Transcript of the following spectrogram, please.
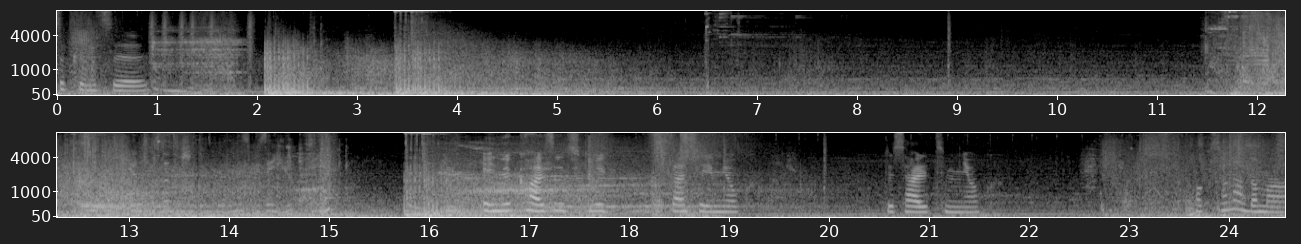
sıkıntı. Yanımızda taşıdıklarımız bize yük değil, çıkmak cidden şeyim yok. Cesaretim yok. Baksana adama.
